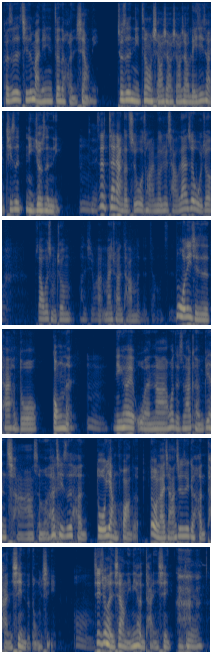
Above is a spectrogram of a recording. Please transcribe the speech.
可是其实满天星真的很像你，就是你这种小小小小累积出来，其实你就是你，嗯，这这两个植物我从来没有去查过，但是我就不知道为什么就很喜欢，蛮喜欢它们的这样子。茉莉其实它很多功能，嗯，你可以闻啊，或者是它可能变茶啊什么，它其实很多样化的。对我来讲，它就是一个很弹性的东西，嗯，其实就很像你，你很弹性，对。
